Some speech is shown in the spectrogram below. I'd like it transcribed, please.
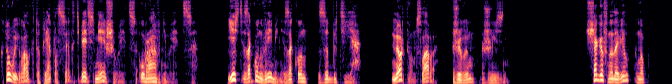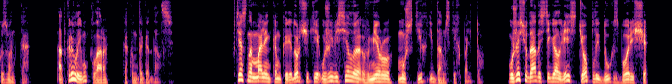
Кто воевал, кто прятался, это теперь смешивается, уравнивается. Есть закон времени, закон забытия. Мертвым — слава, живым — жизнь. Щагов надавил кнопку звонка. Открыла ему Клара, как он догадался. В тесном маленьком коридорчике уже висело в меру мужских и дамских пальто. Уже сюда достигал весь теплый дух сборища,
